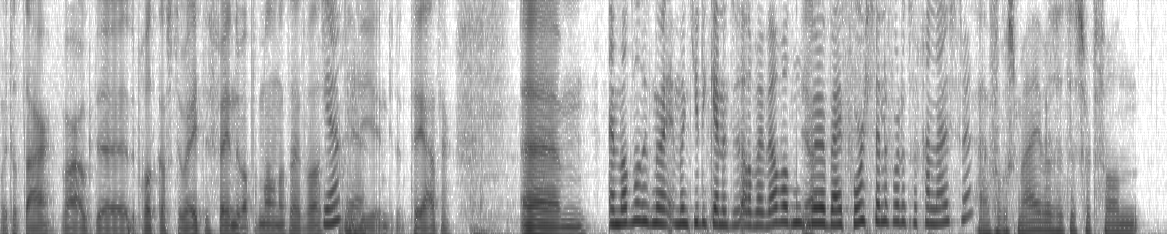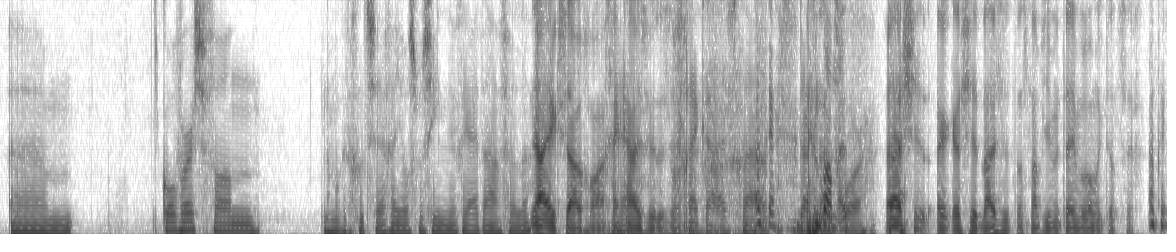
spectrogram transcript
heet dat daar? Waar ook de, de broadcast to TV en de Wapperman altijd was. Ja? In, Ja. die, in die theater. Ehm, En wat moet ik me, want jullie kennen het dus allebei wel, wat moet ik me erbij voorstellen voordat we gaan luisteren? Ja, volgens mij was het een soort van ehm, covers van... Dan moet ik het goed zeggen. Jos, misschien kan jij het aanvullen. ja, ik zou gewoon gek Ja. huis willen zeggen. Gekhuis. Nou, Oké. daar is het voor. Ja, als, je, als je het luistert, dan snap je meteen waarom ik dat zeg. Oké.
